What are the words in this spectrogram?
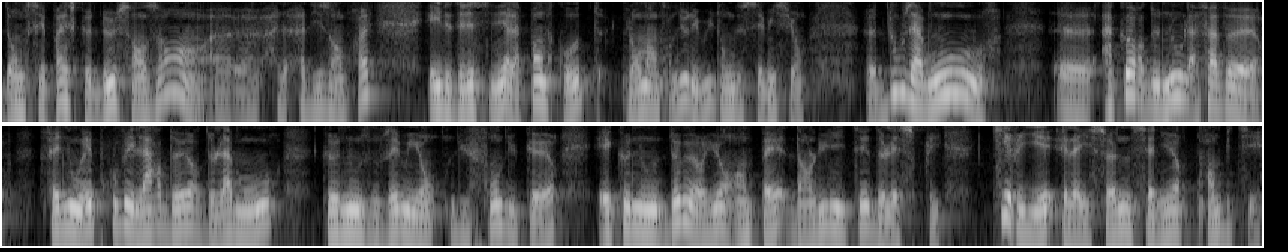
donc c'est presque 200 ans, euh, à, 10 ans près, et il était destiné à la Pentecôte, l'on a entendu au début donc de cette émission. Euh, doux amour, euh, accorde-nous la faveur, fais-nous éprouver l'ardeur de l'amour, que nous nous aimions du fond du cœur et que nous demeurions en paix dans l'unité de l'esprit. Kyrie eleison, Seigneur, prends pitié.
